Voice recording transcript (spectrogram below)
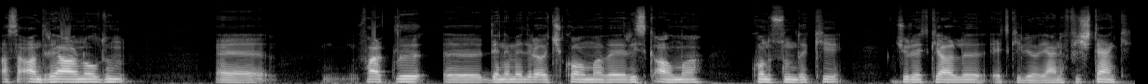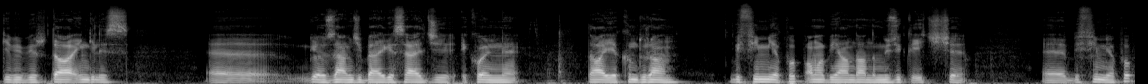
aslında Andrea Arnold'un e, farklı e, denemelere açık olma ve risk alma konusundaki cüretkarlığı etkiliyor. Yani Fish Tank gibi bir daha İngiliz e, gözlemci, belgeselci ekolüne daha yakın duran bir film yapıp ama bir yandan da müzikle iç içe e, bir film yapıp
